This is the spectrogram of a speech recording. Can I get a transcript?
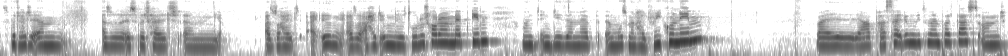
Es wird halt, ähm, also es wird halt, ja, also halt, äh, also halt irgendeine Solo-Showdown-Map geben. Und in dieser Map äh, muss man halt Rico nehmen. Weil, ja, passt halt irgendwie zu meinem Podcast. Und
